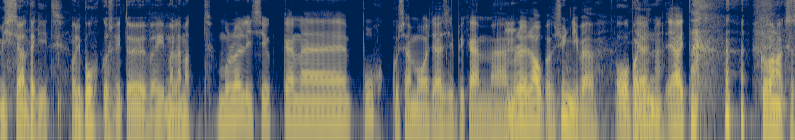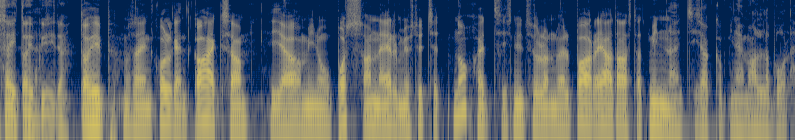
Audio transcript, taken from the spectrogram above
mis seal tegid, oli puhkus või töö või mõlemat? mul oli niisugune puhkuse moodi asi pigem mm., mul oli laupäev sünnipäev. oo, palju õnne! ja aitäh kui vanaks sa said, tohib küsida? tohib, ma sain kolmkümmend kaheksa ja minu boss Anne Erm just ütles, et noh, et siis nüüd sul on veel paar head aastat minna, et siis hakkab minema allapoole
